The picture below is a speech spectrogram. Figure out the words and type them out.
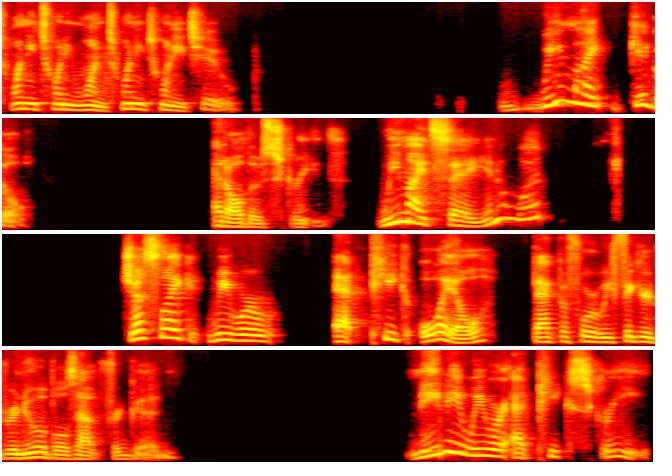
2021, 2022, we might giggle at all those screens. We might say, you know what? Just like we were at peak oil back before we figured renewables out for good, maybe we were at peak screen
